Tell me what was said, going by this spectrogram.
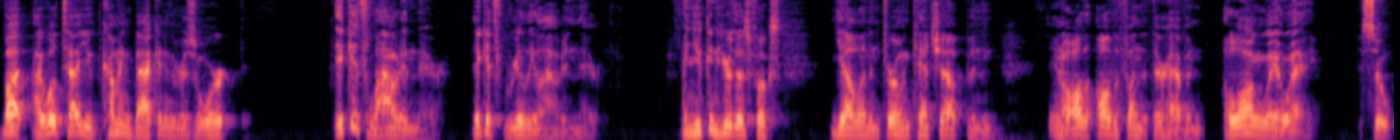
But I will tell you, coming back into the resort, it gets loud in there. It gets really loud in there. And you can hear those folks yelling and throwing ketchup and, you know, all the, all the fun that they're having a long way away. So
